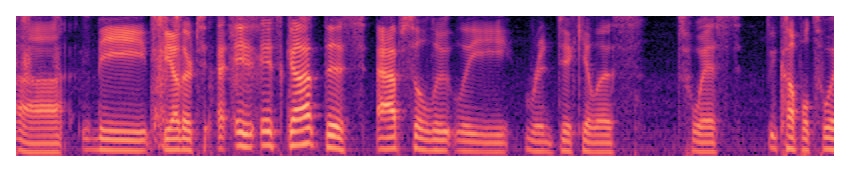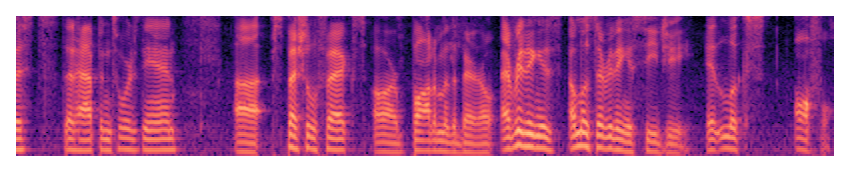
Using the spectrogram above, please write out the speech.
Uh, the the other it, it's got this absolutely ridiculous twist, a couple twists that happen towards the end. Uh, special effects are bottom of the barrel. Everything is almost everything is CG. It looks awful.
